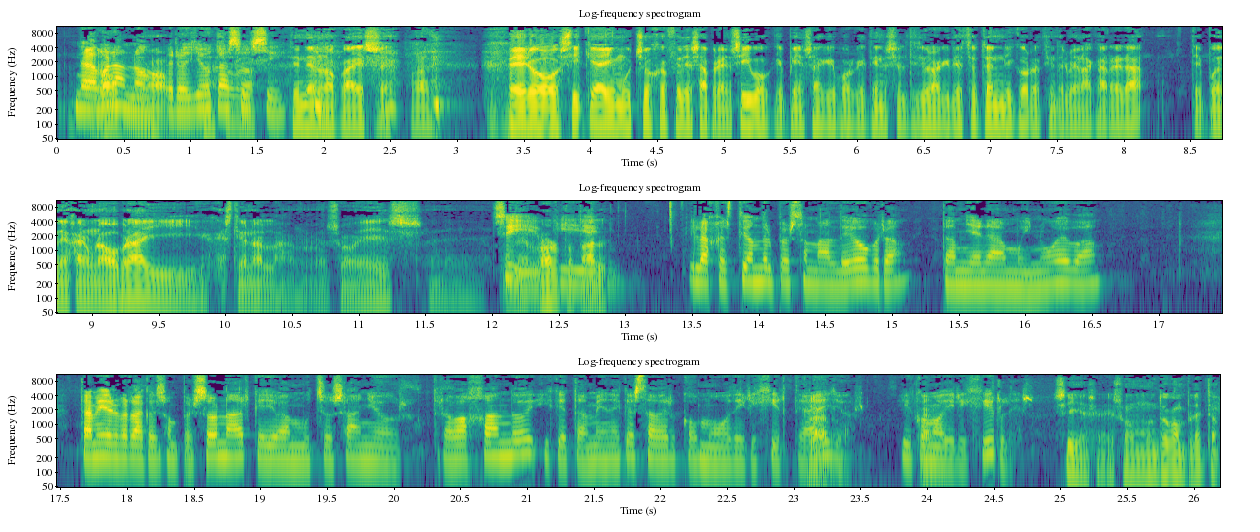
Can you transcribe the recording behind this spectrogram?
De la obra no, pero yo casi obras sí. Tienden a no caerse. Vale. Pero sí que hay mucho jefe desaprensivo que piensa que porque tienes el título de arquitecto técnico, recién termina la carrera, te pueden dejar una obra y gestionarla. Eso es eh, Sí, un error y, total. y la gestión del personal de obra también era muy nueva. También es verdad que son personas que llevan muchos años trabajando y que también hay que saber cómo dirigirte a ellos y cómo dirigirles. Sí, es, es un mundo completo.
